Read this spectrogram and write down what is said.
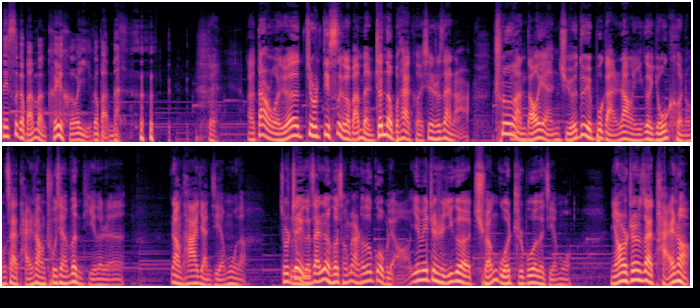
那四个版本可以合为一个版本。对，呃，但是我觉得就是第四个版本真的不太可信，是在哪儿？春晚导演绝对不敢让一个有可能在台上出现问题的人让他演节目的，就是这个在任何层面他都过不了，因为这是一个全国直播的节目。你要是真是在台上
